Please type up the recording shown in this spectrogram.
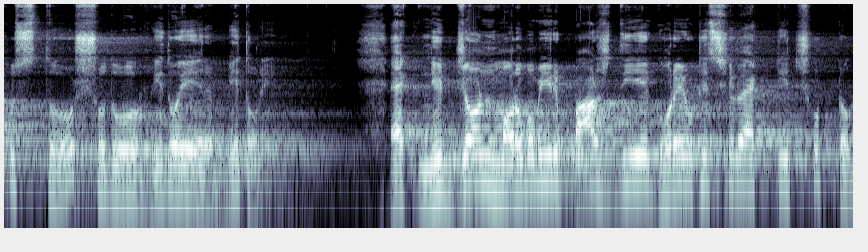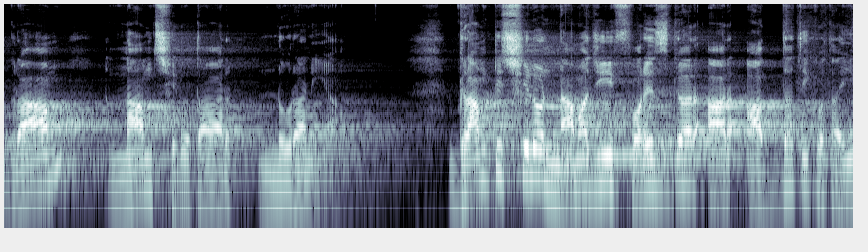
খুঁজত শুধু হৃদয়ের ভেতরে। এক নির্জন মরুভূমির পাশ দিয়ে গড়ে উঠেছিল একটি ছোট্ট গ্রাম। নাম ছিল তার নোরানিয়া। গ্রামটি ছিল নামাজি, ফরেজগার আর আধ্যাত্মিকতায়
